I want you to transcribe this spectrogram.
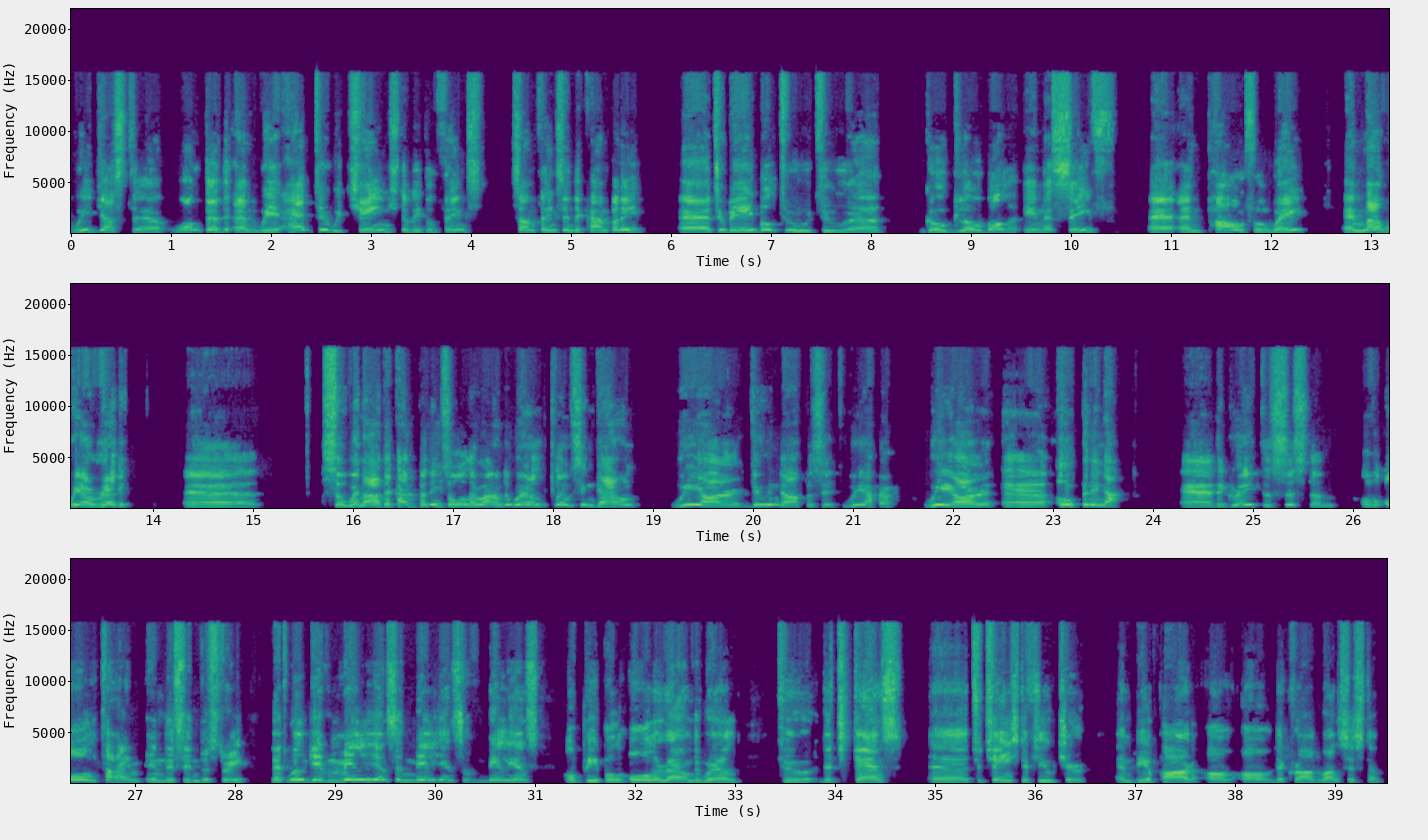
we just uh, wanted and we had to we changed the little things, some things in the company uh, to be able to to uh, go global in a safe uh, and powerful way. And now we are ready. so when other companies all around the world closing down, we are doing the opposite. We are we are opening up the greatest system of all time in this industry that will give millions and millions of millions of people all around the world to the chance uh, to change the future and be a part of, of the Crowd1 system.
